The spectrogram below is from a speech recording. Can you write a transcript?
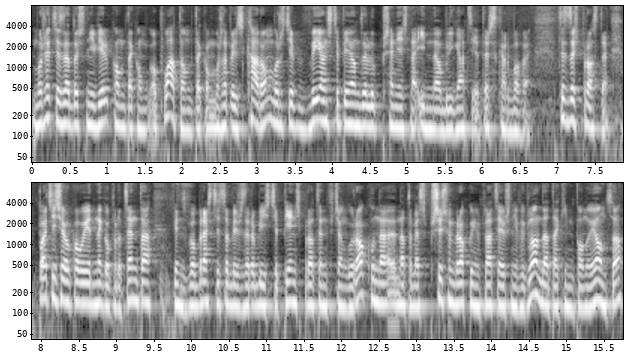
możecie za dość niewielką taką opłatą, taką można powiedzieć karą, możecie wyjąć te pieniądze lub przenieść na inne obligacje, też skarbowe. To jest dość proste. Płaci się około 1%, więc wyobraźcie sobie, że zarobiliście 5% w ciągu roku, na, natomiast w przyszłym roku inflacja już nie wygląda tak imponująco.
